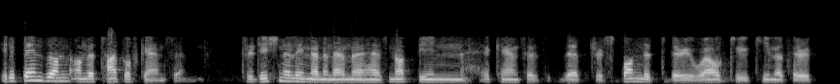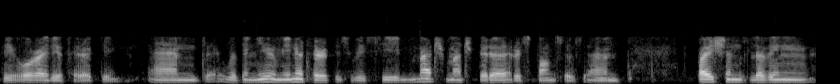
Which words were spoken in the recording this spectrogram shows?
it depends on, on the type of cancer traditionally melanoma has not been a cancer that responded very well to chemotherapy or radiotherapy. And with the new immunotherapies, we see much, much better responses. Um, patients living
